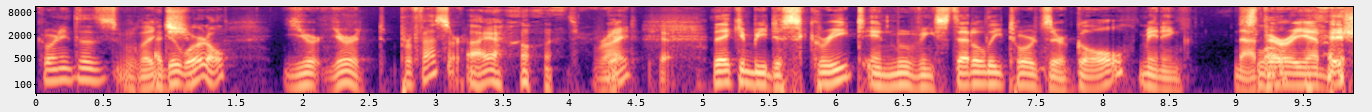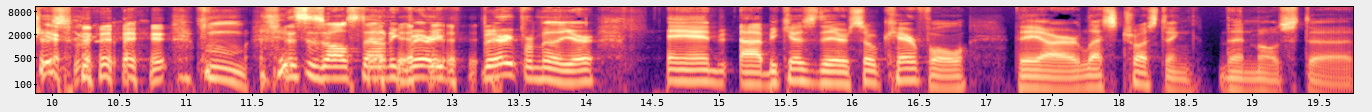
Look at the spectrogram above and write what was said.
according to this. Like, I do Wordle. You're you're a professor, I am. right? They can be discreet in moving steadily towards their goal, meaning not Slow. very ambitious. hmm, this is all sounding very very familiar, and uh, because they're so careful, they are less trusting than most uh,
